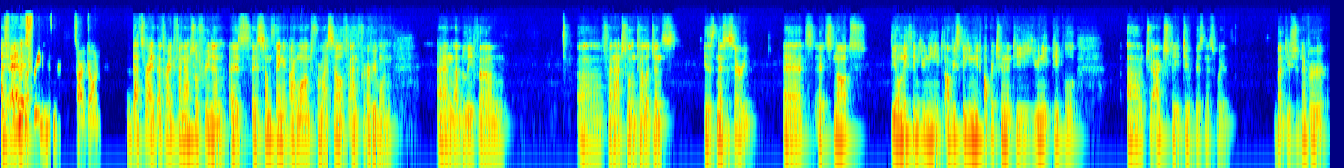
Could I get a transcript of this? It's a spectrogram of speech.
I, I and it's freedom, isn't it? Sorry, go on. That's right. That's right. Financial freedom is is something I want for myself and for everyone and I believe um, uh, financial intelligence is necessary. It's it's not the only thing you need. Obviously, you need opportunity. You need people uh, to actually do business with, but you should never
